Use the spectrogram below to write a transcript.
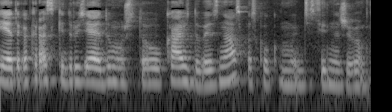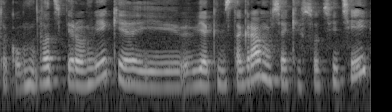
И это как раз-таки, друзья, я думаю, что у каждого из нас, поскольку мы действительно живем в таком 21 веке и век Инстаграма, всяких соцсетей,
